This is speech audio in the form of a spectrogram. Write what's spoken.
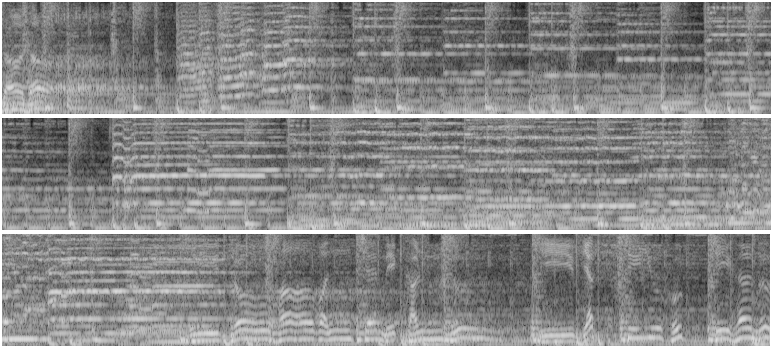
ದಾದಾ ಈ ದ್ರೋಹ ವಂಚನೆ ಕಂಡು ಈ ವ್ಯಕ್ತಿಯು ಹುಟ್ಟಿಹನು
